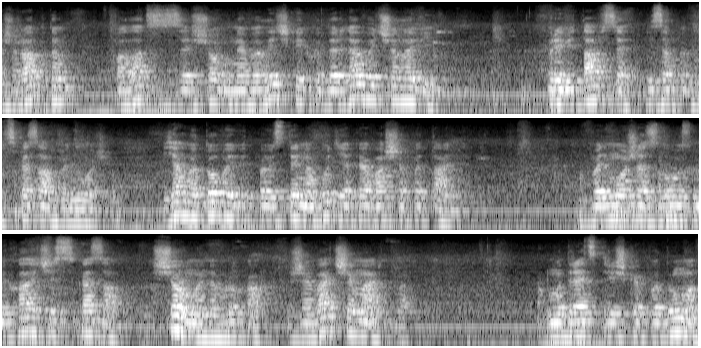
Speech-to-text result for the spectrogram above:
Аж раптом в палац зайшов невеличкий худорлявий чоловік. Привітався і сказав вельможі, я готовий відповісти на будь-яке ваше питання. Вельможа, зло усміхаючись, сказав, що в мене в руках, живе чи мертве? Мудрець трішки подумав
